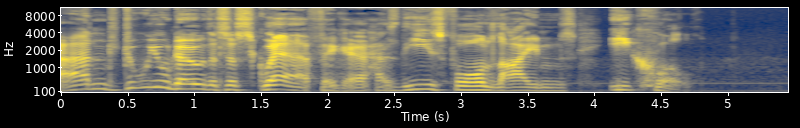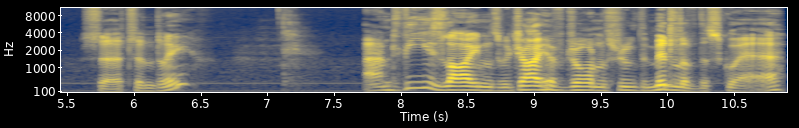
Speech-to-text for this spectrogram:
And do you know that a square figure has these four lines equal? Certainly. And these lines which I have drawn through the middle of the square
